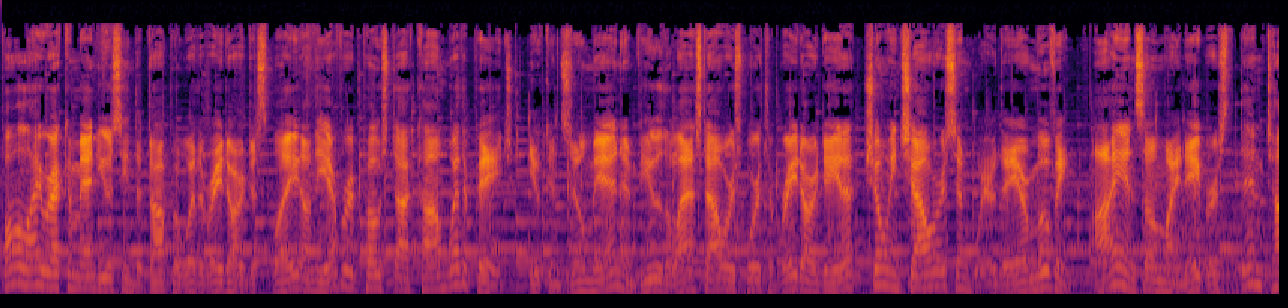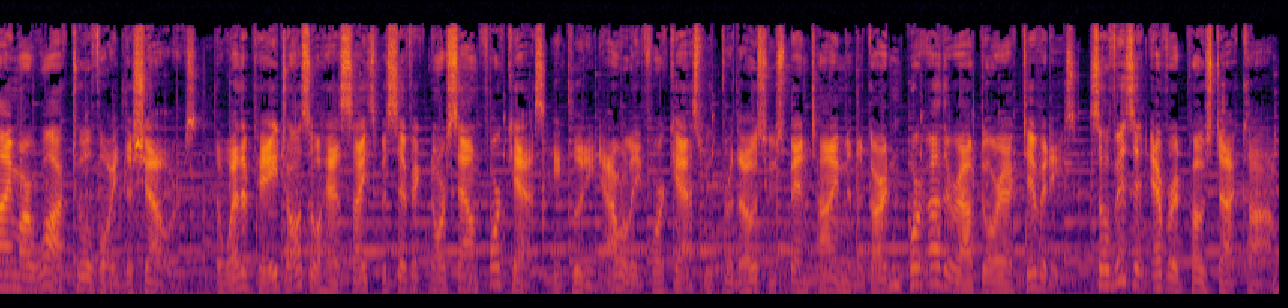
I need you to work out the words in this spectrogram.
Paul, I recommend using the Doppler weather radar display on the EverettPost.com weather page. You can zoom in and view the last hour's worth of radar data showing showers and where they are moving. I and some of my neighbors then time our walk to avoid the showers. The weather page also has site specific north sound forecasts, including hourly forecasts for those who spend time in the garden or other outdoor activities. So visit EverettPost.com,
